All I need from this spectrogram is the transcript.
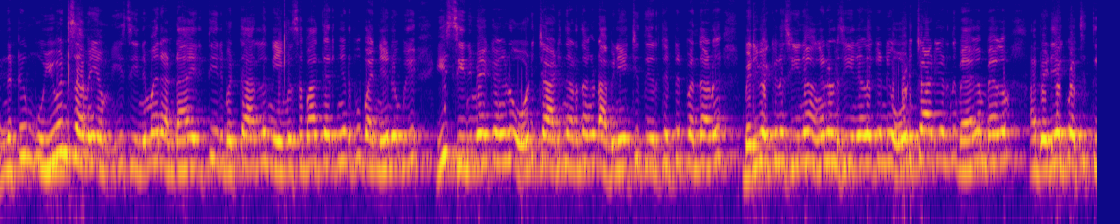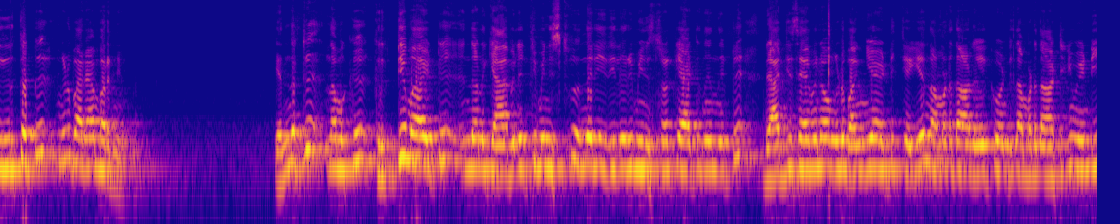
എന്നിട്ട് മുഴുവൻ സമയം ഈ സിനിമ രണ്ടായിരത്തി ഇരുപത്തി ആറിലെ നിയമസഭാ തെരഞ്ഞെടുപ്പ് പന്നതിന് മുമ്പ് ഈ സിനിമയൊക്കെ അങ്ങോട്ട് ഓടിച്ചാടി നടന്ന് അങ്ങോട്ട് അഭിനയിച്ച് തീർത്തിട്ട് ഇപ്പം എന്താണ് വെടിവെക്കുന്ന സീനോ? അങ്ങനെയുള്ള സീനുകളൊക്കെ ഉണ്ട് ഓടിച്ചാടി നടന്ന് വേഗം വേഗം ആ വെടിയൊക്കെ വെച്ച് തീർത്തിട്ട് ഇങ്ങോട്ട് വരാൻ പറഞ്ഞു. എന്നിട്ട് നമുക്ക് കൃത്യമായിട്ട് എന്താണ് ക്യാബിനറ്റ് മിനിസ്റ്റർ എന്ന രീതിയിൽ ഒരു മിനിസ്റ്ററൊക്കെ ആയിട്ട് നിന്നിട്ട് രാജ്യസേവനം അങ്ങോട്ട് ഭംഗിയായിട്ട് ചെയ്യുക നമ്മുടെ നാടുകൾക്ക് വേണ്ടി നമ്മുടെ നാട്ടിന് വേണ്ടി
